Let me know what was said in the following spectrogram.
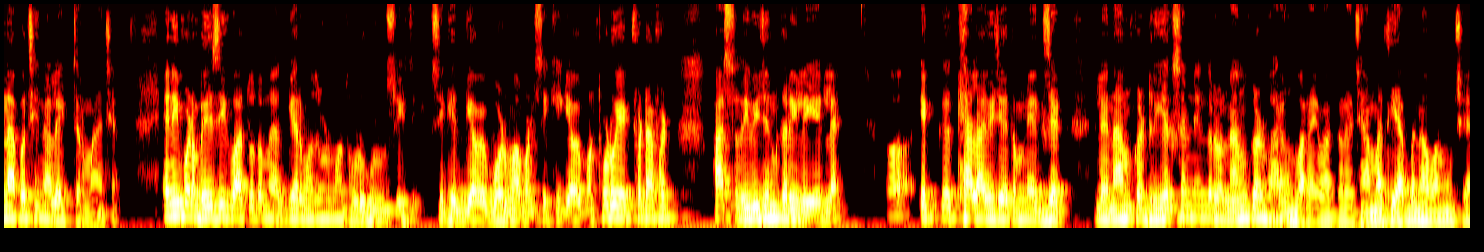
એના પછીના લેક્ચરમાં છે. એની પણ બેઝિક વાતો તમે અગિયારમાં ધોરણમાં થોડું ઘણું શીખી ગયા હોય, બોર્ડમાં પણ શીખી ગયા હોય, પણ થોડું એક ફટાફટ ફાસ્ટ રિવિઝન કરી લઈએ એટલે એક ખ્યાલ આવી જાય તમને એક્ઝેક્ટ એટલે નામકરણ રિએક્શનની અંદર નામકરણ વારંવાર આવ્યા કરે છે. આમાંથી આ બનાવવાનું છે,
